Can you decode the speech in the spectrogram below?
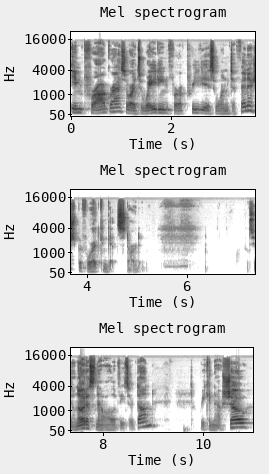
in progress or it's waiting for a previous one to finish before it can get started. So you'll notice now all of these are done. We can now show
